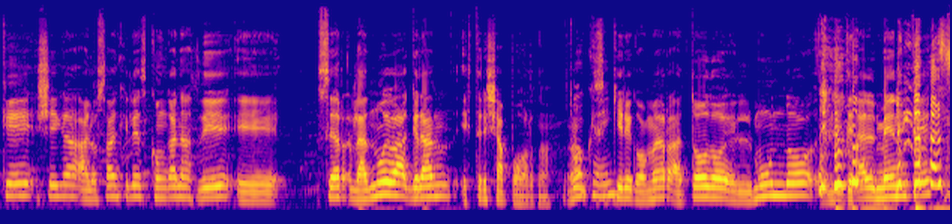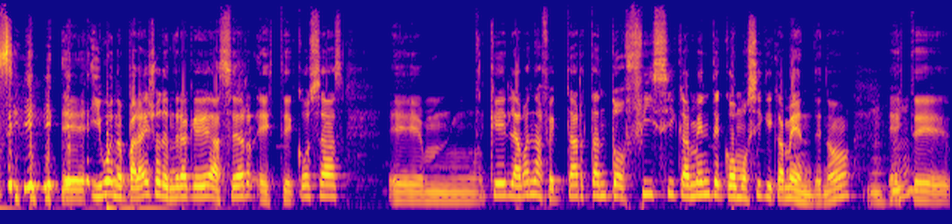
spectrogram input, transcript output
que llega a Los Ángeles con ganas de eh, ser la nueva gran estrella porno. ¿no? Se quiere comer a todo el mundo, literalmente. Eh, y bueno, para ello tendrá que hacer este, cosas eh, que la van a afectar tanto físicamente como psíquicamente, ¿no? este,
